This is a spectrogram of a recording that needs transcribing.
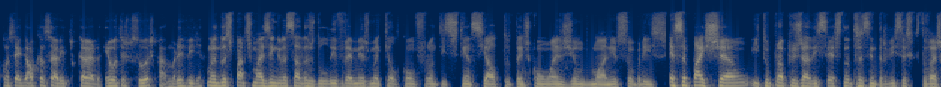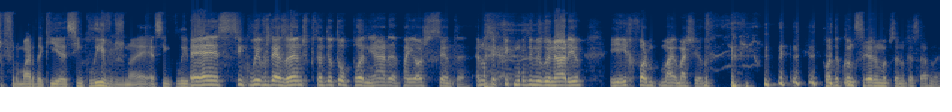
consegue alcançar e tocar em outras pessoas, pá, maravilha. Uma das partes mais engraçadas do livro é mesmo aquele confronto existencial que tu tens com um anjo e um demónio sobre isso. Essa paixão, e tu próprio já disseste noutras entrevistas que tu vais reformar daqui a cinco livros, não é? É cinco livros. É 5 livros, 10 anos, portanto eu estou a planear para ir aos 60. A não ser que fique multimilionário e reforme mais, mais cedo. Pode acontecer, uma pessoa nunca sabe, não é?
